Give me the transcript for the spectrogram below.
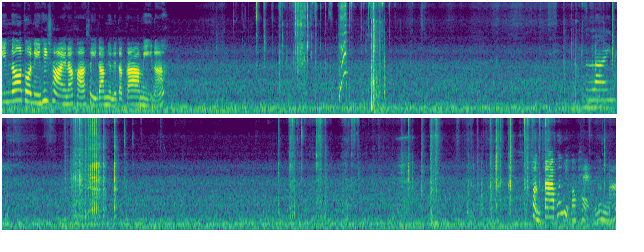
อินเนอร์ตัวนี้ที่ใช้นะคะ สีดำอยู่ในตะกร้ามีนะ อ นตาเพิ่งหยิบมาแผงหนึ่งนะ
